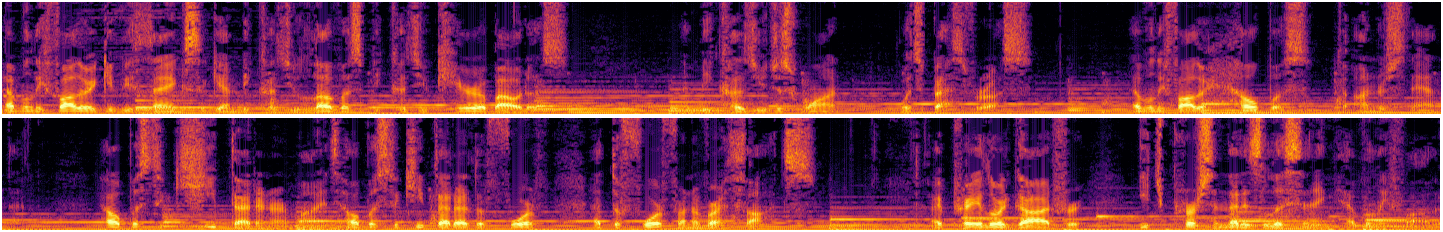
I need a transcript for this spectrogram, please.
Heavenly Father, I give you thanks again because you love us, because you care about us, and because you just want what's best for us. Heavenly Father, help us to understand that. Help us to keep that in our minds. Help us to keep that at the, foref- at the forefront of our thoughts. I pray, Lord God, for each person that is listening, Heavenly Father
